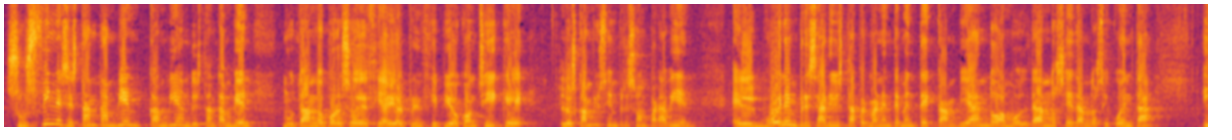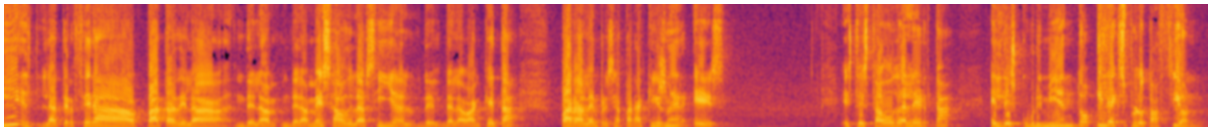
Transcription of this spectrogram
Sus fines están también cambiando, están también mutando, por eso decía yo al principio, Conchi, que los cambios siempre son para bien el buen empresario está permanentemente cambiando, amoldándose, dándose cuenta. Y la tercera pata de la, de mesa o de la silla, de, la banqueta, para la empresa, para Kirchner, es este estado de alerta, el descubrimiento y la explotación.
